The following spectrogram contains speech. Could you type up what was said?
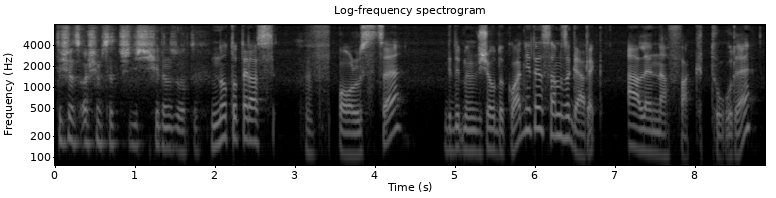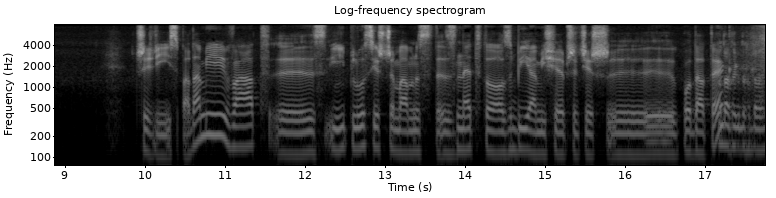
1837 zł. No to teraz w Polsce, gdybym wziął dokładnie ten sam zegarek, ale na fakturę, czyli spada mi VAT yy, i plus jeszcze mam z, z netto, zbija mi się przecież yy, podatek. Podatek dochodowy.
